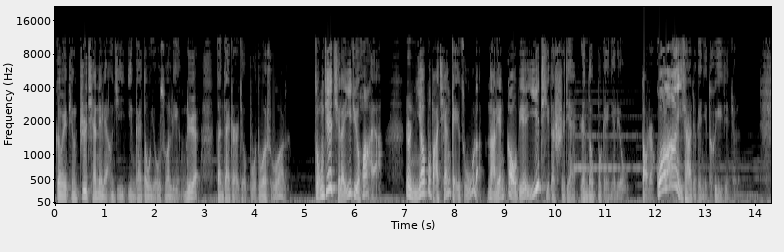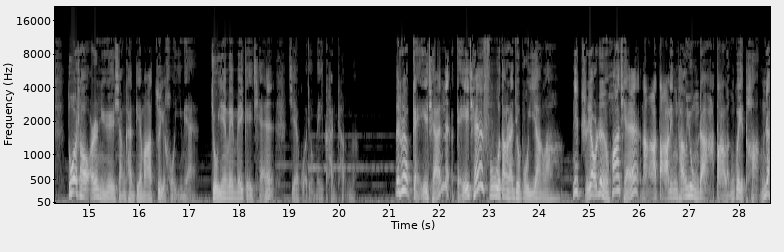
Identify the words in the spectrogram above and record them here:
各位听之前那两集应该都有所领略，咱在这儿就不多说了。总结起来一句话呀，就是你要不把钱给足了，那连告别遗体的时间人都不给你留。到这咣啷一下就给你推进去了。多少儿女想看爹妈最后一面，就因为没给钱，结果就没看成啊。那说要给钱呢，给钱服务当然就不一样了。你只要认花钱，那大灵堂用着，大冷柜躺着，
